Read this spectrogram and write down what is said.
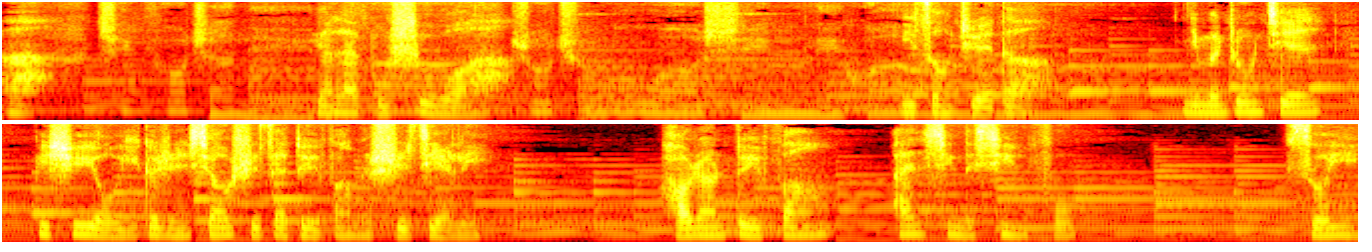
啊，原来不是我啊。你总觉得，你们中间必须有一个人消失在对方的世界里，好让对方安心的幸福。所以，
